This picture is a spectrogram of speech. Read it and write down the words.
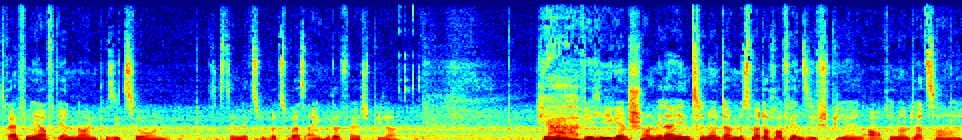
treffen hier auf ihren neuen Positionen. Was ist denn der Zuba? Zuba ist eigentlich Mittelfeldspieler. Ja, wir liegen schon wieder hinten und dann müssen wir doch offensiv spielen. Auch in Unterzahl.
